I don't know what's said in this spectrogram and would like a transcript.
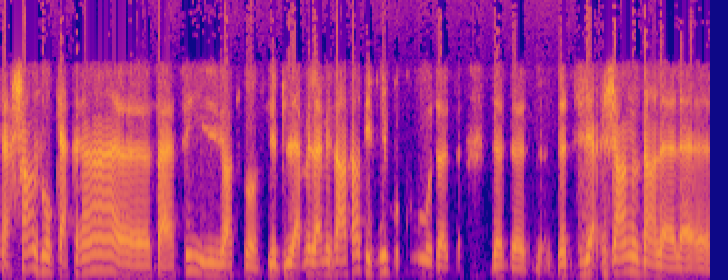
Ça change aux quatre ans. ça, en tout cas, la, la mésentente est venue beaucoup de, de, de, de divergences dans la, la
